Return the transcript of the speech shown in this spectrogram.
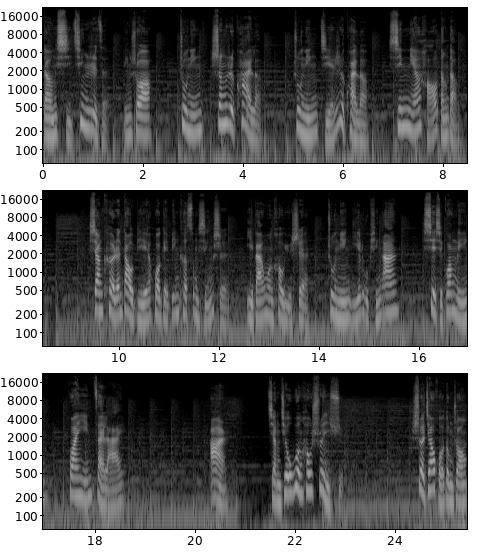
等喜庆日子，应说：“祝您生日快乐，祝您节日快乐，新年好等等。”向客人道别或给宾客送行时，一般问候语是：“祝您一路平安，谢谢光临，欢迎再来。”二，讲究问候顺序。社交活动中。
